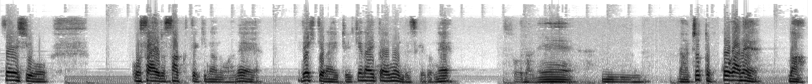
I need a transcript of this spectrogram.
選手を抑える策的なのはね、できてないといけないと思うんですけどね。そうだね。うん。だからちょっとここがね、まあ、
